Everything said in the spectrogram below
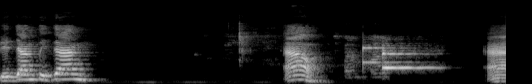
ติดยังติดยังอ้าวอ่า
